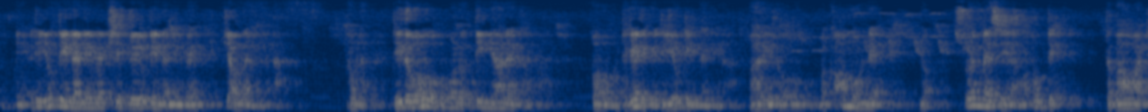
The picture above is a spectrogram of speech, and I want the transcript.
။အဲအဲ့ဒီရုပ်တည်နံနေပဲဖြစ်ပြီးရုပ်တည်နံနေပဲပြောင်းလိုက်နေတာ။ဟုတ်လား။ဒီသဘောကိုဘုန်းဘုန်းတို့အတိများတဲ့အခါမှာအော်တကယ်တကယ်ဒီရုပ်တည်နံနေဟာဘာတွေတော့မကောင်းမွန်တဲ့နော်ဆွဲမဲ့စရာမဟုတ်တဲ့တဘာဝတ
